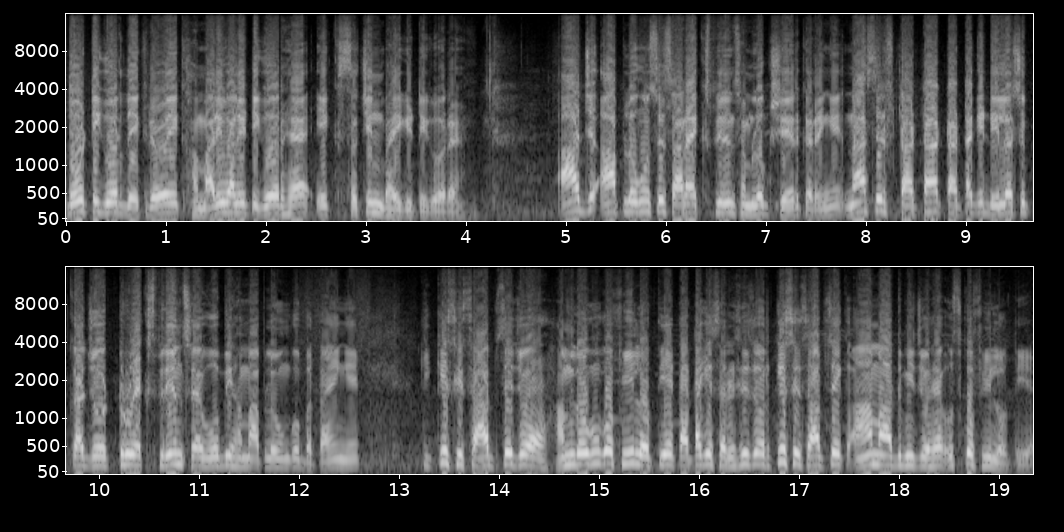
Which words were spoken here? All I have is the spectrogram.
दो टिगोर देख रहे हो एक हमारी वाली टिगोर है एक सचिन भाई की टिगोर है। आज आप लोगों से सारा एक्सपीरियंस हम लोग शेयर करेंगे। ना सिर्फ़ टाटा टाटा की डीलरशिप का जो ट्रू एक्सपीरियंस है, वो भी हम आप लोगों को बताएँगे कि किस हिसाब से जो है, हम लोगों को फील होती है टाटा की सर्विसेज़ और किस हिसाब से एक आम आदमी जो है, उसको फील होती है।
